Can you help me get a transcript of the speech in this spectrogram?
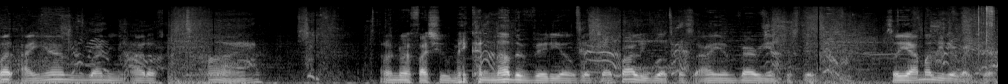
but I am running out of time. I don't know if I should make another video, which I probably will because I am very interested. So yeah, I'm gonna leave it right there.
